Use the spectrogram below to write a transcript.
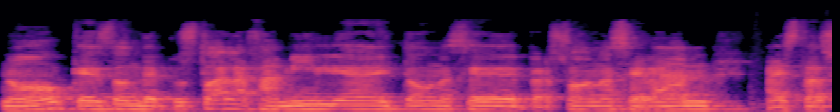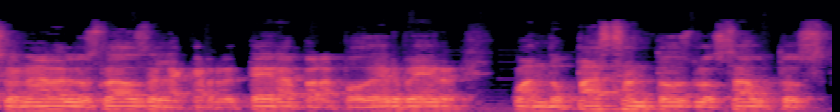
¿no? Que es donde pues toda la familia y toda una serie de personas se van a estacionar a los lados de la carretera para poder ver cuando pasan todos los autos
